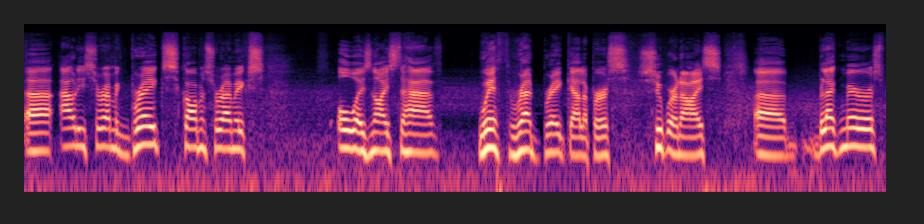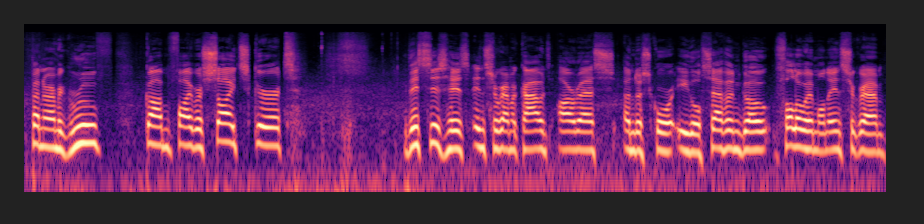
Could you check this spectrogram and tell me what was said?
Uh, Audi ceramic brakes, carbon ceramics, always nice to have with red brake calipers, super nice. Uh, black mirrors, panoramic roof, carbon fiber side skirt, this is his Instagram account, rs underscore eagle 7. Go follow him on Instagram.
